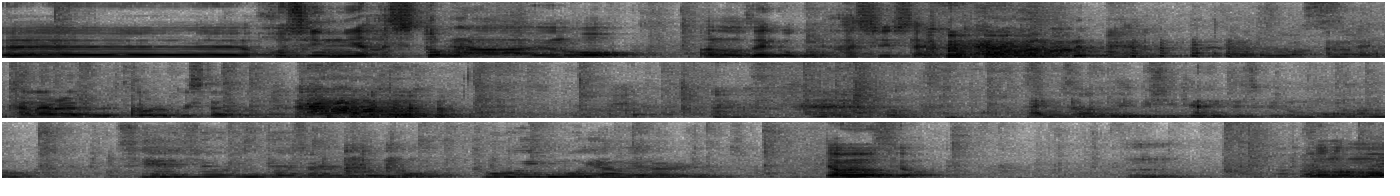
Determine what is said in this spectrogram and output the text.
えー、保身に走っとるないうのを全国に発信したい。ありがとうございますあの必ず登録したいと思います。はい、あの ABC テレビですけども、あの政治を引退されるともう党員も辞められるんですか？やめますよ。うん。そのもう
